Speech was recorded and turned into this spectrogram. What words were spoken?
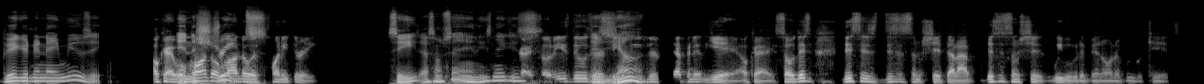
bigger than their music. Okay, well, Quando Rondo is 23. See, that's what I'm saying. These niggas Okay, so these dudes are, these young. dudes are definitely yeah. Okay, so this this is this is some shit that I this is some shit we would have been on if we were kids.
